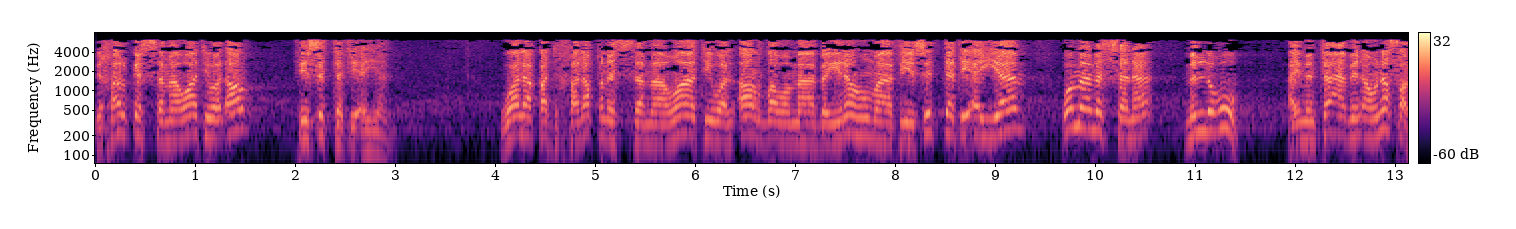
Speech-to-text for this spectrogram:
بخلق السماوات والأرض في ستة أيام. ولقد خلقنا السماوات والأرض وما بينهما في ستة أيام وما مسنا من لغوب أي من تعب أو نصب.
